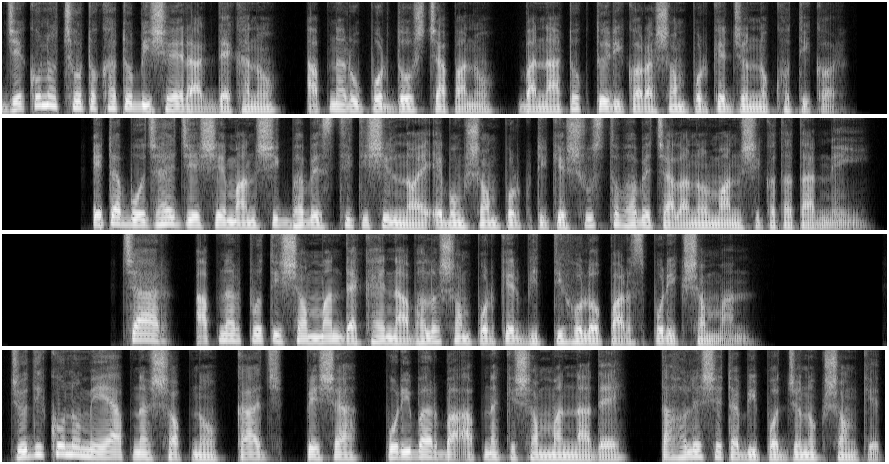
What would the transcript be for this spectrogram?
যে কোনো ছোটখাটো বিষয়ে রাগ দেখানো, আপনার উপর দোষ চাপানো বা নাটক তৈরি করা সম্পর্কের জন্য ক্ষতিকর। এটা বোঝায় যে সে মানসিকভাবে স্থিতিশীল নয় এবং সম্পর্কটিকে সুস্থভাবে চালানোর মানসিকতা তার নেই। চার আপনার প্রতি সম্মান দেখায় না ভালো সম্পর্কের ভিত্তি হল পারস্পরিক সম্মান। যদি কোনো মেয়ে আপনার স্বপ্ন, কাজ, পেশা, পরিবার বা আপনাকে সম্মান না দেয়, তাহলে সেটা বিপজ্জনক সংকেত।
